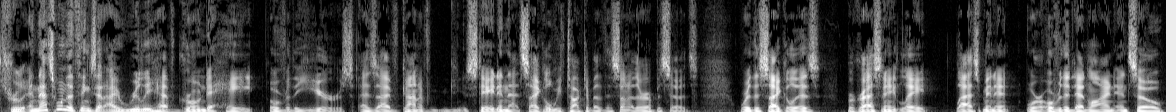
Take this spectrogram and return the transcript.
Truly. And that's one of the things that I really have grown to hate over the years as I've kind of stayed in that cycle. We've talked about this on other episodes where the cycle is procrastinate late, last minute, or over the deadline. And so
